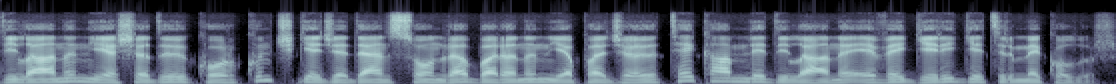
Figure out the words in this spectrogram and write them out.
Dilan'ın yaşadığı korkunç geceden sonra Baran'ın yapacağı tek hamle Dilan'ı eve geri getirmek olur.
